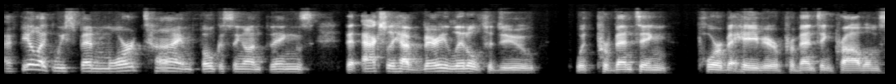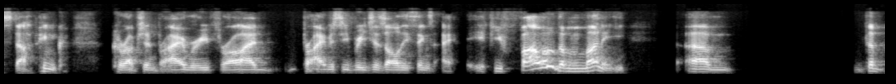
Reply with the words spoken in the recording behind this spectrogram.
I feel like we spend more time focusing on things that actually have very little to do with preventing poor behavior, preventing problems, stopping corruption, bribery, fraud, privacy breaches, all these things. I, if you follow the money, um, the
